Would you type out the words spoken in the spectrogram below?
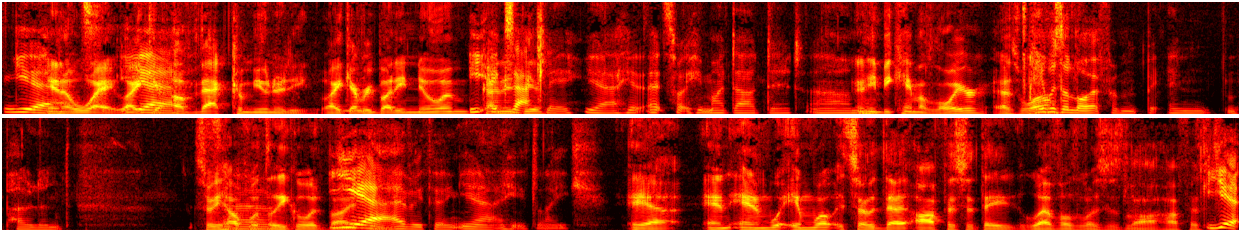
yeah in a way, like yeah. of that community. Like everybody knew him, He- kind of deal. exactly. Yeah, he, that's what he my dad did. Um, And he became a lawyer as well. he was a lawyer from in, from Poland. so he helped with legal advice. Yeah, everything. Yeah, he'd like. Yeah. And and and what? So the office that they leveled was his law office. Yeah,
